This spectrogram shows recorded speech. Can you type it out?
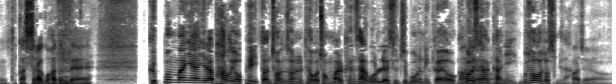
유독가스라고 하던데. 그뿐만이 아니라 바로 옆에 있던 전선을 태워 정말 큰 사고를 냈을지 모르니까요. 그걸 맞아요. 생각하니 무서워졌습니다. 맞아요.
